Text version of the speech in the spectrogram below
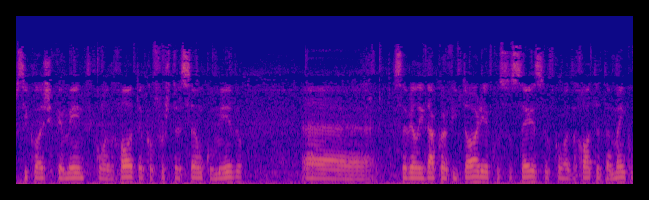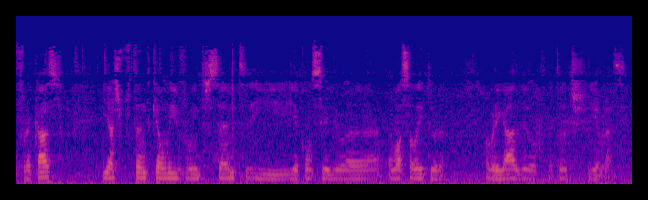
psicologicamente com a derrota, com a frustração, com o medo, uh, saber lidar com a vitória, com o sucesso, com a derrota também, com o fracasso. E acho, portanto, que é um livro interessante e, e aconselho a, a vossa leitura. Obrigado a todos e abraço.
